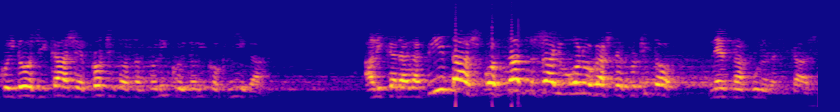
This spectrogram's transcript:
koji dođe i kaže pročitao sam toliko i toliko knjiga. Ali kada ga pitaš o sadržaju onoga što je pročitao, ne zna puno da ti kaže.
